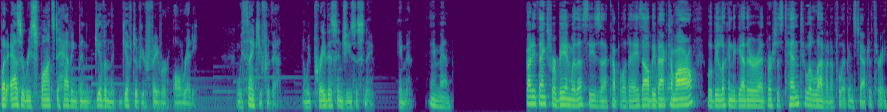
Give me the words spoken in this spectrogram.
but as a response to having been given the gift of your favor already. we thank you for that. And we pray this in Jesus' name. Amen. Amen. Buddy, thanks for being with us these uh, couple of days. I'll be back tomorrow. We'll be looking together at verses 10 to 11 of Philippians chapter 3.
